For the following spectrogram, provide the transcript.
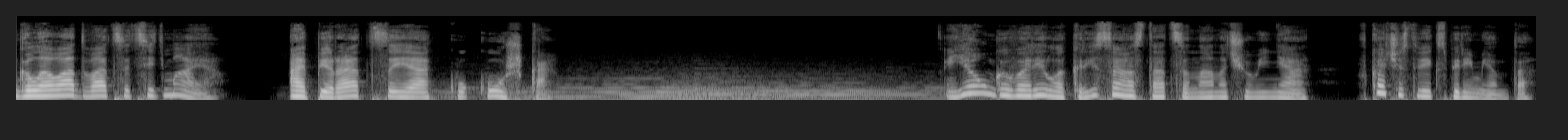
Глава 27. Операция «Кукушка». Я уговорила Криса остаться на ночь у меня в качестве эксперимента.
